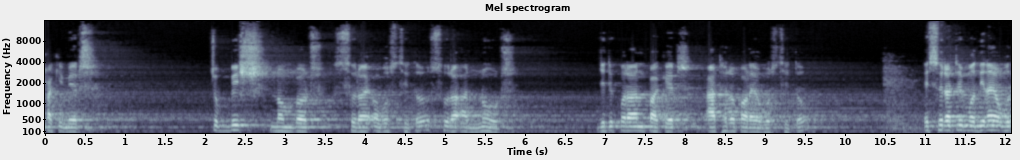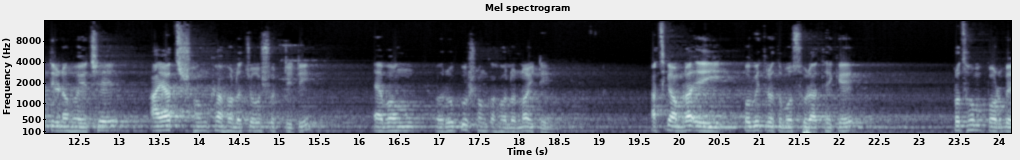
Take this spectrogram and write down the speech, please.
হাকিমের চব্বিশ নম্বর সুরায় অবস্থিত সুরা আর নূর যেটি কোরআন পাকের আঠারো পাড়ায় অবস্থিত। এই সুরাটি মদিনায় অবতীর্ণ হয়েছে। আয়াত সংখ্যা হলো চৌষট্টিটি এবং রুকু সংখ্যা হলো নয়টি। আজকে আমরা এই পবিত্রতম সুরা থেকে প্রথম পর্বে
